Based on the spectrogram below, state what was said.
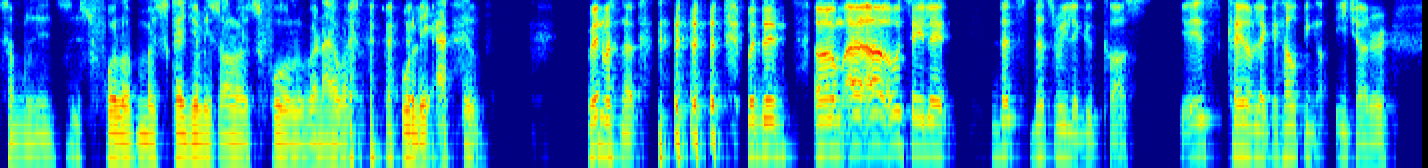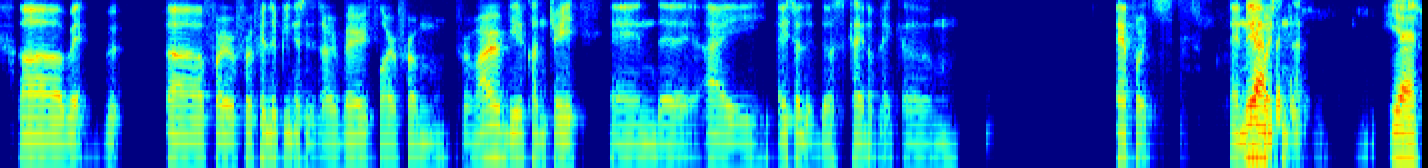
some it's, it's full of my schedule is always full when I was fully active. when was not but then um I, I would say like that's that's really a good cause it's kind of like helping each other uh with, with- uh for for filipinos that are very far from from our dear country and uh, i i salute those kind of like um efforts and Yeah, efforts but yes,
